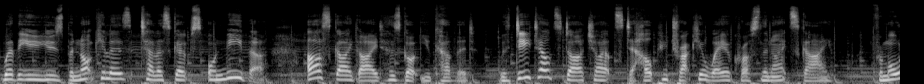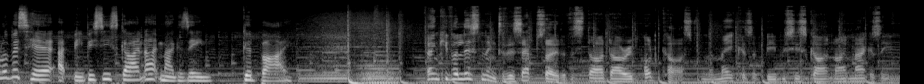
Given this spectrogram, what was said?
whether you use binoculars, telescopes, or neither, our Sky Guide has got you covered, with detailed star charts to help you track your way across the night sky. From all of us here at BBC Sky at Night magazine, goodbye. Thank you for listening to this episode of the Star Diary podcast from the makers of BBC Sky at Night magazine.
